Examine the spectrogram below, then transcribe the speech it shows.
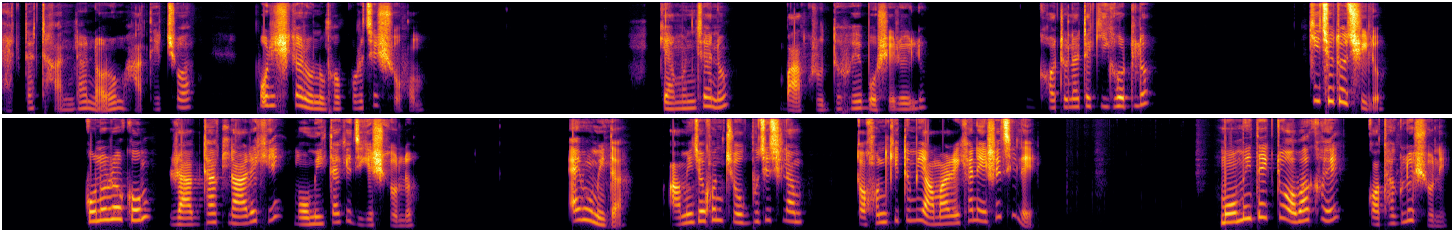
একটা ঠান্ডা, নরম হাতের ছোঁয়া পরিষ্কার অনুভব করেছে সোহম। কেমন যেন বাকরুদ্ধ হয়ে বসে রইল। ঘটনাটা কি ঘটল? কিছু তো ছিল। কোনো রকম রাগঢাক না রেখে মমিতাকে জিজ্ঞেস করল, এই মমিতা, আমি যখন চোখ বুঝেছিলাম তখন কি তুমি আমার এখানে এসেছিলে? মমিতা একটু অবাক হয়ে কথাগুলো শোনে।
